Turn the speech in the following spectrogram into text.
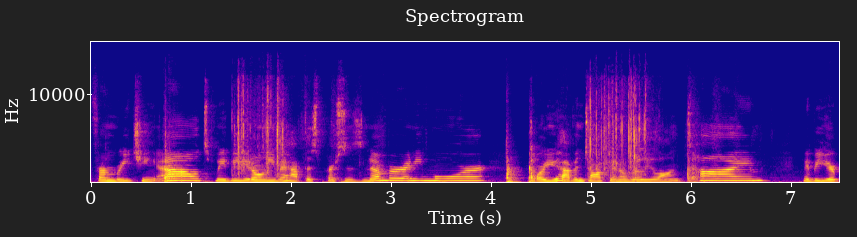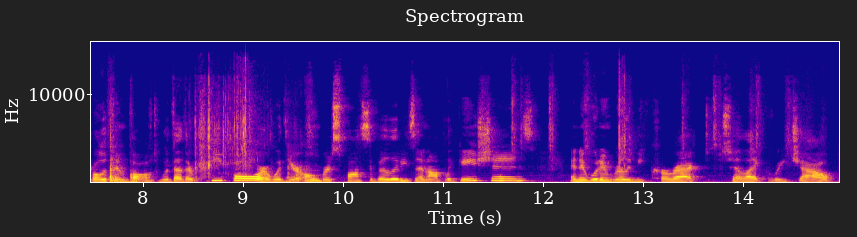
From reaching out. Maybe you don't even have this person's number anymore, or you haven't talked in a really long time Maybe you're both involved with other people or with your own responsibilities and obligations, and it wouldn't really be correct to like reach out.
